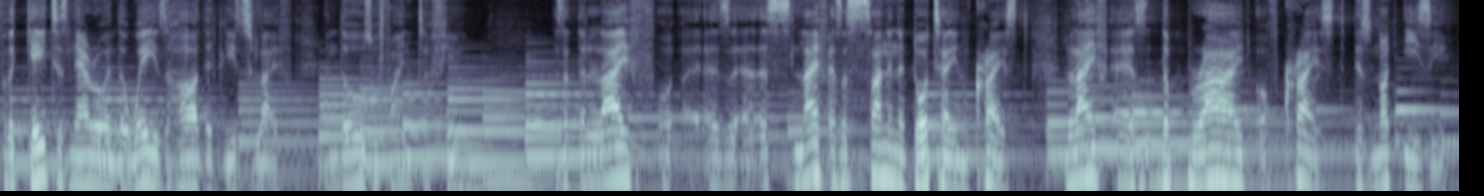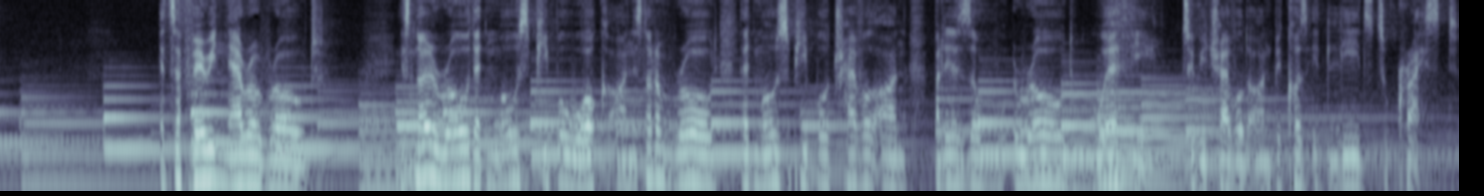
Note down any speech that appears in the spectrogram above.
For the gate is narrow and the way is hard that leads to life, and those who find it are few. Is that the life uh, as, uh, as life as a son and a daughter in Christ, life as the bride of Christ is not easy. It's a very narrow road it's not a road that most people walk on. It's not a road that most people travel on, but it is a road worthy to be traveled on because it leads to Christ.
